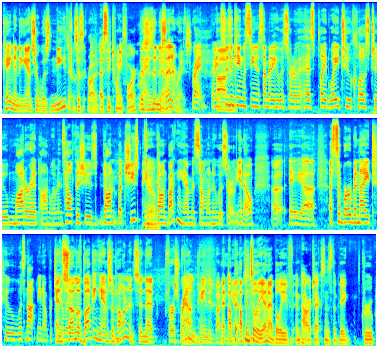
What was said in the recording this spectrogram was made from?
King?" And the answer was neither. Is this Right. SD24? This is in the Yeah. Senate race. Right. I mean, Um, Susan King was seen as somebody who was sort of has played way too close to moderate on women's health issues. Dawn, but she's painted Yeah. Dawn Buckingham as someone who was sort of, you know, uh, a uh, a suburbanite who was not, you know, particularly. And some of Buckingham's opponents in that first round painted Buckingham. up, up as until the end, I believe Empower Texans, the big group,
